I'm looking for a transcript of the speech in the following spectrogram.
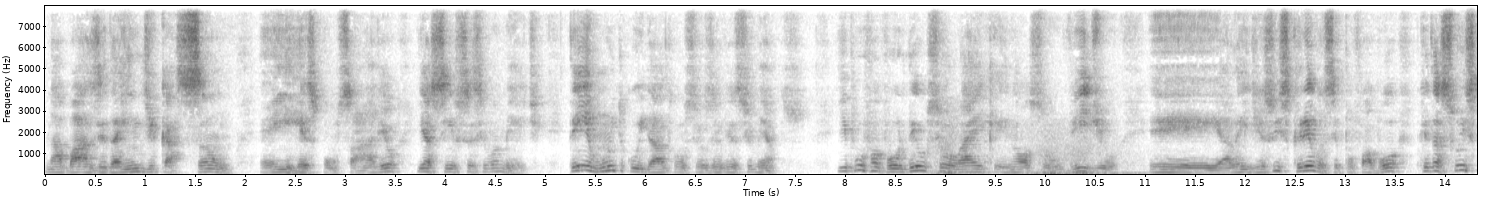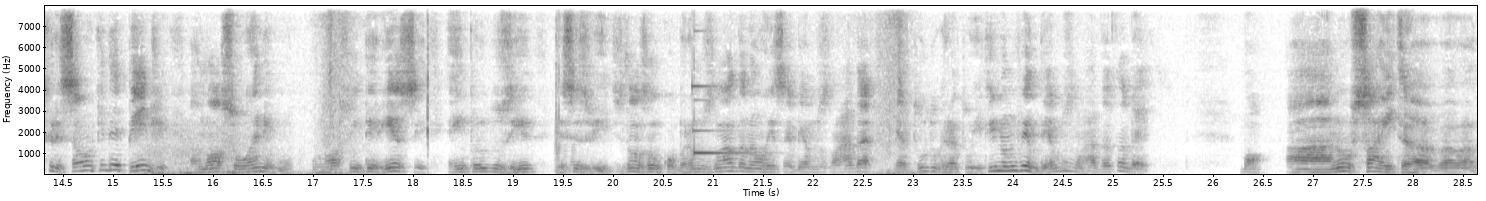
na base da indicação é, irresponsável e assim sucessivamente. Tenha muito cuidado com os seus investimentos. E por favor, dê o seu like em nosso vídeo. E, além disso, inscreva-se, por favor, porque da sua inscrição é que depende o nosso ânimo, o nosso interesse em produzir esses vídeos. Nós não cobramos nada, não recebemos nada, é tudo gratuito e não vendemos nada também. Bom, ah, no site uh,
